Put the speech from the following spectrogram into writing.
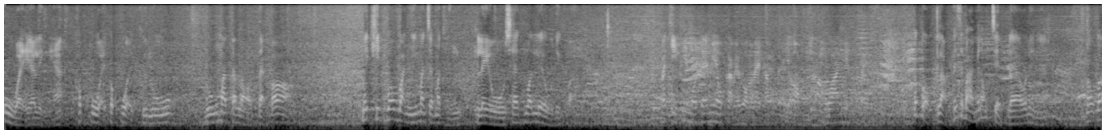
ป่วยอะไรเงี้ยเขาป่วยเขาป่วยคือรู้รู้มาตลอดแต่ก็ ไม่คิดว่าวันนี้มันจะมาถึงเร็วใช้คำว่าเร็วดีกว่า เมื่อกี้พี่มดได้มีโอกาสไปบอกอะไรกับพี่ออกเพราะว่าเห็นไปก็บอกหลับไม่สบายไม่ต้องเจ็บแล้วอะไรเงี้ยเขาก็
